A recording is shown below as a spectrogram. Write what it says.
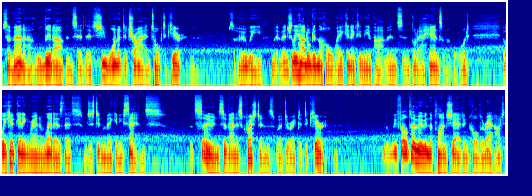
Savannah lit up and said that she wanted to try and talk to Kieran. So we eventually huddled in the hallway connecting the apartments and put our hands on the board. We kept getting random letters that just didn't make any sense. But soon, Savannah's questions were directed to Kieran. We felt her moving the planchette and called her out,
